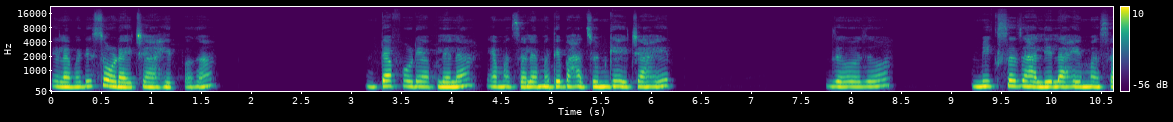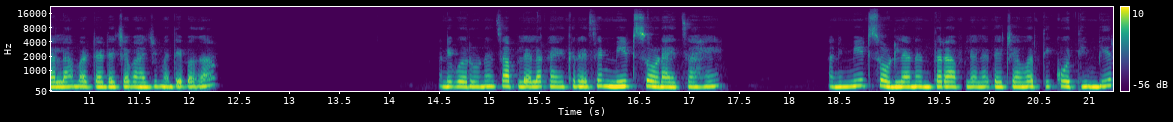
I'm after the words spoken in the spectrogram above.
तेलामध्ये सोडायच्या आहेत बघा. त्या फोडी आपल्याला या मसाल्यामध्ये भाजून घ्यायच्या आहेत. जवळजवळ मिक्स झालेला आहे मसाला बटाट्याच्या भाजीमध्ये बघा. आणि वरूनच आपल्याला काय करायचं आहे मीठ सोडायचं आहे. आणि मीठ सोडल्यानंतर आपल्याला त्याच्यावरती कोथिंबीर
